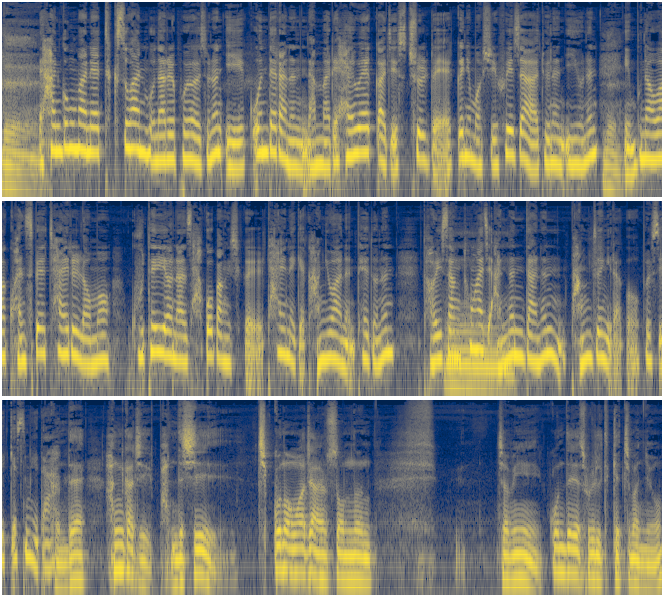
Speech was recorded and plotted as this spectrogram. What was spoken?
네. 한국만의 특수한 문화를 보여주는 이 꼰대라는 낱말이 해외까지 수출돼 끊임없이 회자되는 이유는 네. 이 문화와 관습의 차이를 넘어 구태연한 사고방식을 타인에게 강요하는 태도는 더 이상 음. 통하지 않는다는 방증이라고 볼 수 있겠습니다. 그런데 한 가지 반드시 짚고 넘어가지 않을 수 없는 점이 꼰대의 소리를 듣겠지만요.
